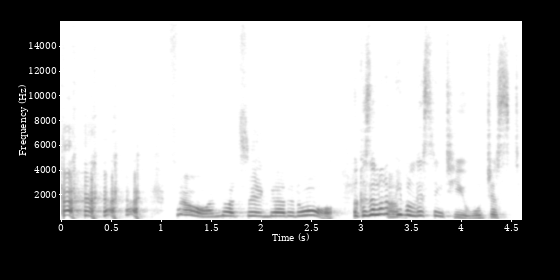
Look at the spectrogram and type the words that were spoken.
no, I'm not saying that at all. Because a lot of um, people listening to you will just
